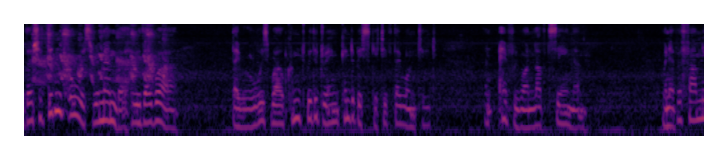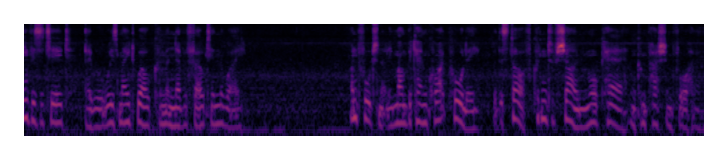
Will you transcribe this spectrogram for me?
although she didn't always remember who they were. They were always welcomed with a drink and a biscuit if they wanted, and everyone loved seeing them. Whenever family visited, they were always made welcome and never felt in the way. Unfortunately, Mum became quite poorly, but the staff couldn't have shown more care and compassion for her.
